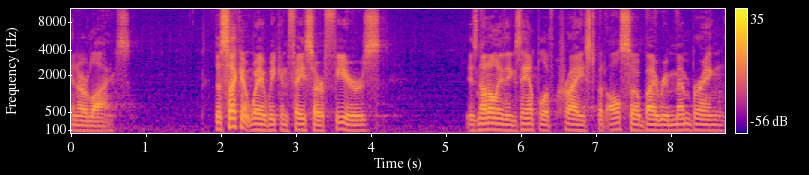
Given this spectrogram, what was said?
in our lives. The second way we can face our fears is not only the example of Christ, but also by remembering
